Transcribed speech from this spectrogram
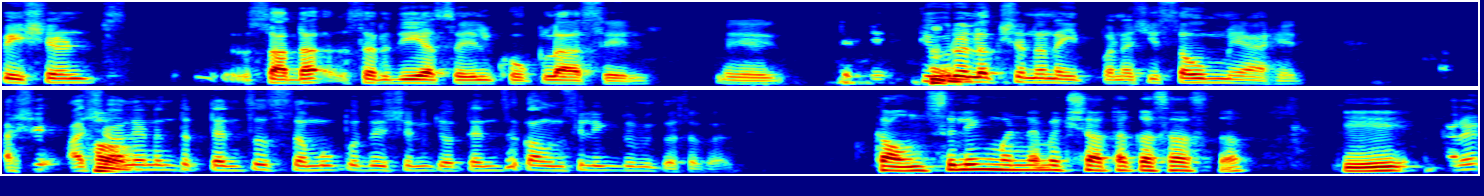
पेशंट साधा सर्दी असेल खोकला असेल म्हणजे त्याची तीव्र. लक्षणं नाहीत पण अशी सौम्य आहेत असे असे हो. आल्यानंतर त्यांचं समुपदेशन किंवा त्यांचं काउन्सिलिंग तुम्ही कसं कराल? काउन्सिलिंग म्हणण्यापेक्षा आता कसं असतं की कारण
